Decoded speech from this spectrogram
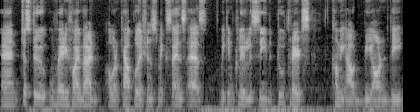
and just to verify that our calculations make sense as we can clearly see the two threads coming out beyond the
